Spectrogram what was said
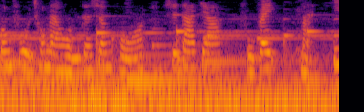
丰富充满我们的生活，使大家福杯满溢。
